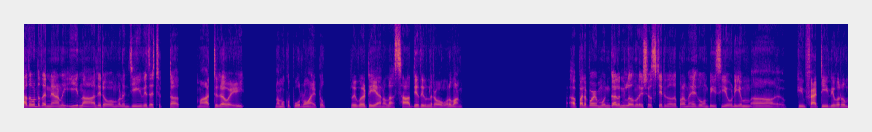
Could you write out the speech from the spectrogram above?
അതുകൊണ്ട് തന്നെയാണ് ഈ നാല് രോഗങ്ങളും ജീവിത ചിട്ട മാറ്റുക വഴി നമുക്ക് പൂർണമായിട്ടും റിവേർട്ട് ചെയ്യാനുള്ള സാധ്യതയുള്ള രോഗങ്ങളുമാണ് പലപ്പോഴും മുൻകാലങ്ങളിൽ നമ്മൾ വിശ്വസിച്ചിരുന്നത് പ്രമേഹവും പി സി ഒടിയും ഈ ഫാറ്റി ലിവറും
